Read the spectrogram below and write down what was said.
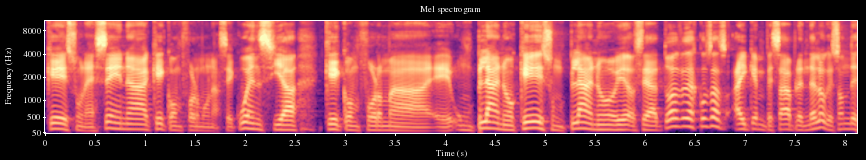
qué es una escena, qué conforma una secuencia, qué conforma eh, un plano, qué es un plano, o sea, todas esas cosas hay que empezar a aprender lo que son de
